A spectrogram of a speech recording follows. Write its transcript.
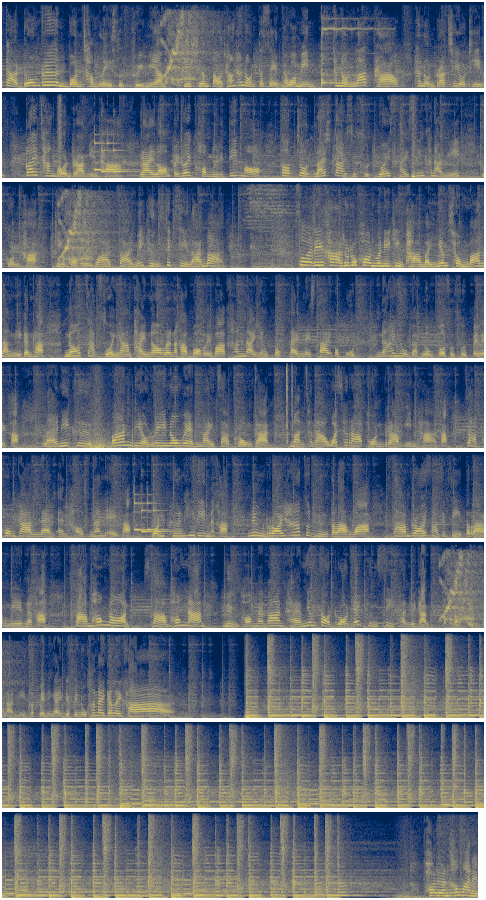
ยากาศร่มรื่นบนทำเลสุดพรีเมียม ที่เชื่อมต่อทั้งถนนเกษตรนวมินทร์ถนนลาดพร้าว ถนนรัชโยธิน ใกล้ทางด่วนรามอินทรารายล้อมไปด้วยคอมมูนิตี้มอลล์ตอบโจทย์ไลฟ์สไตล์สุดๆ ด้วยไซซิ่งขนาดนี้ ทุกคนคะ กิ่งบอกเลยว่าจ่ายไม่ถึง 14 ล้านบาทสวัสดีค่ะทุกๆคนวันนี้กิ่งพามาเยี่ยมชมบ้านหลังนี้กันค่ะ นอกจากสวยงามภายนอกแล้วนะคะ บอกเลยว่าข้างในยังตกแต่งในสไตล์อบอุ่นน่าอยู่แบบลงตัวสุดๆ ไปเลยค่ะ และนี่คือบ้านเดี่ยวรีโนเวทใหม่จากโครงการมันธนาวัชรพลรามอินทราค่ะ จากโครงการ Land and House นั่นเองค่ะ บนพื้นที่ดินนะคะ 105.1 ตารางวา 334 ตารางเมตรนะคะ 3 ห้องนอน 3 ห้องน้ำ1 ห้องแม่บ้านแถมยังจอดรถได้ถึง 4 คันด้วยกันจัดเต็มขนาดนี้จะเป็นยังไง เดี๋ยวไปดูข้างในกันเลยค่ะ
